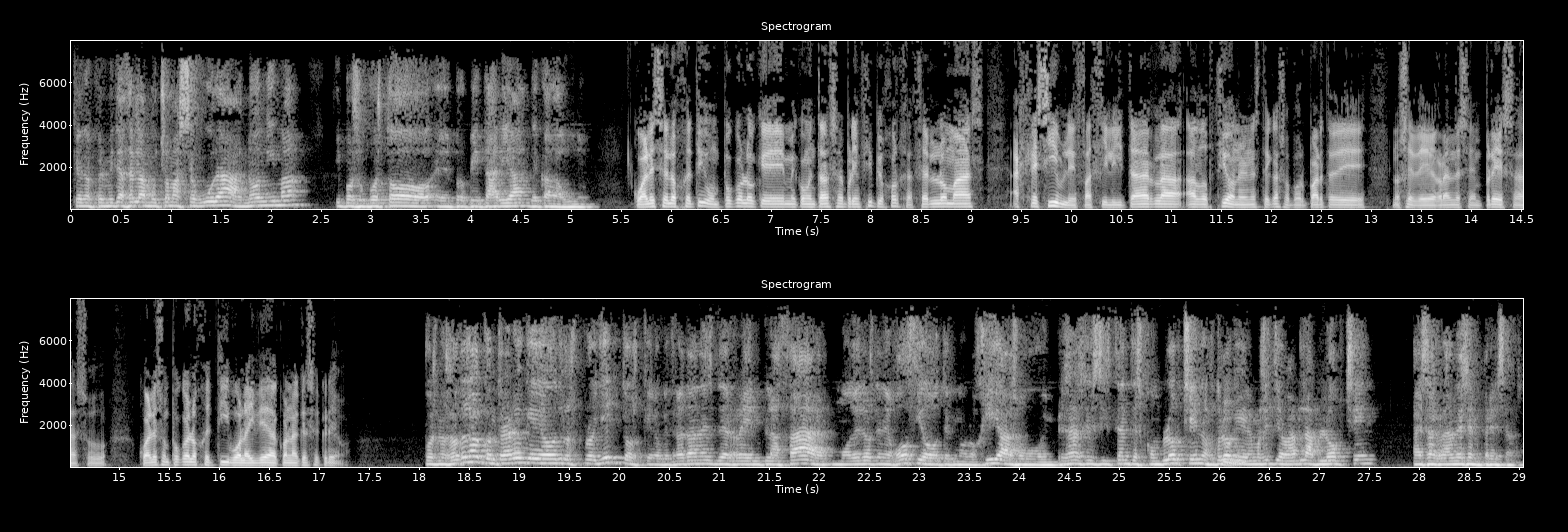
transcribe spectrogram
que nos permite hacerla mucho más segura, anónima y, por supuesto, propietaria de cada uno. ¿Cuál es el objetivo? Un poco lo que me comentabas al principio, Jorge, hacerlo más accesible, facilitar la adopción, en este caso, por parte de, no sé, de grandes empresas, o cuál es un poco el objetivo, la idea con la que se creó. Pues nosotros, al contrario que otros proyectos que lo que tratan es de reemplazar modelos de negocio o tecnologías o empresas existentes con blockchain, nosotros lo que mm. queremos es llevar la blockchain a esas grandes empresas.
